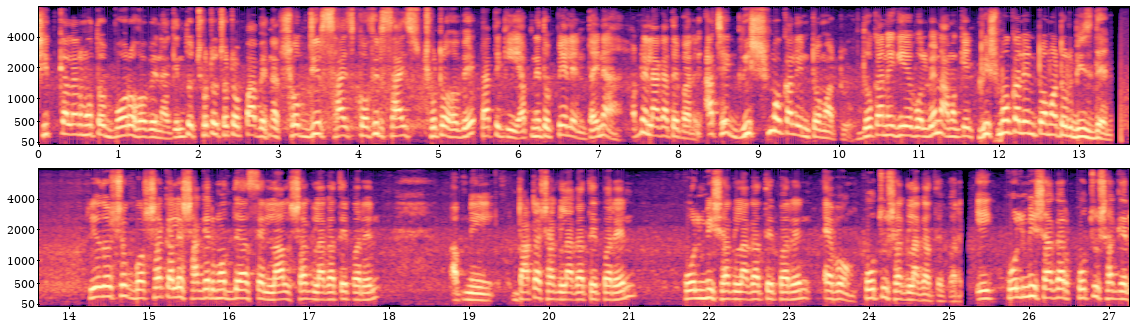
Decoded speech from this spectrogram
শীতকালের মতো বড় হবে না, কিন্তু ছোট ছোট পাবেন আর সবজির সাইজ কফির সাইজ ছোট হবে। তাতে কি আপনি তো পেলেন, তাই না? আপনি লাগাতে পারেন। আছে গ্রীষ্মকালীন টমাটো, দোকানে গিয়ে বলবেন আমাকে গ্রীষ্মকালীন টমাটোর বীজ দেন। প্রিয় দর্শক, বর্ষাকালে শাকের মধ্যে আছে লাল শাক, লাগাতে পারেন। আপনি ডাঁটা শাক লাগাতে পারেন, কলমি শাক লাগাতে পারেন এবং কচু শাক লাগাতে পারেন। এই কলমি শাক আর কচু শাকের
